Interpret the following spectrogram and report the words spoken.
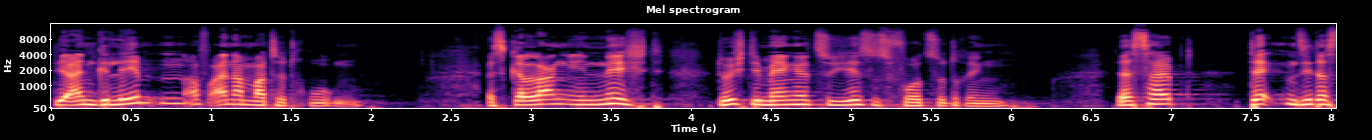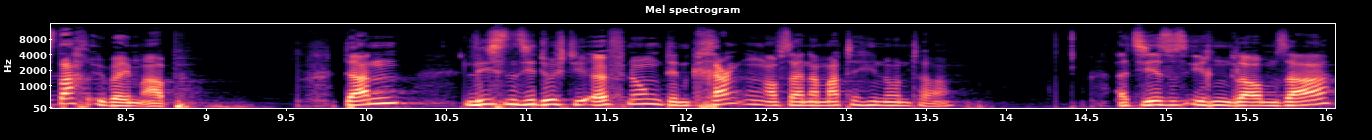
die einen Gelähmten auf einer Matte trugen. Es gelang ihnen nicht, durch die Menge zu Jesus vorzudringen. Deshalb deckten sie das Dach über ihm ab. Dann ließen sie durch die Öffnung den Kranken auf seiner Matte hinunter. Als Jesus ihren Glauben sah,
